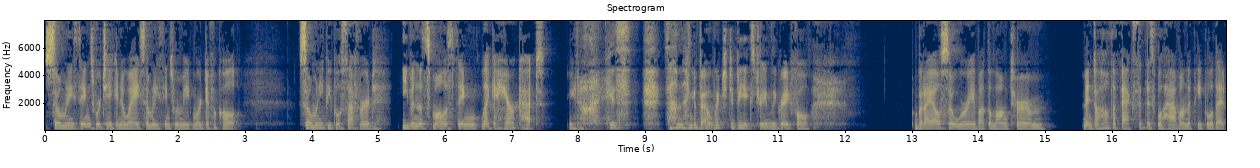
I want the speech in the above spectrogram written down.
So many things were taken away, so many things were made more difficult. So many people suffered even the smallest thing like a haircut, you know, is something about which to be extremely grateful. But I also worry about the long term mental health effects that this will have on the people that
